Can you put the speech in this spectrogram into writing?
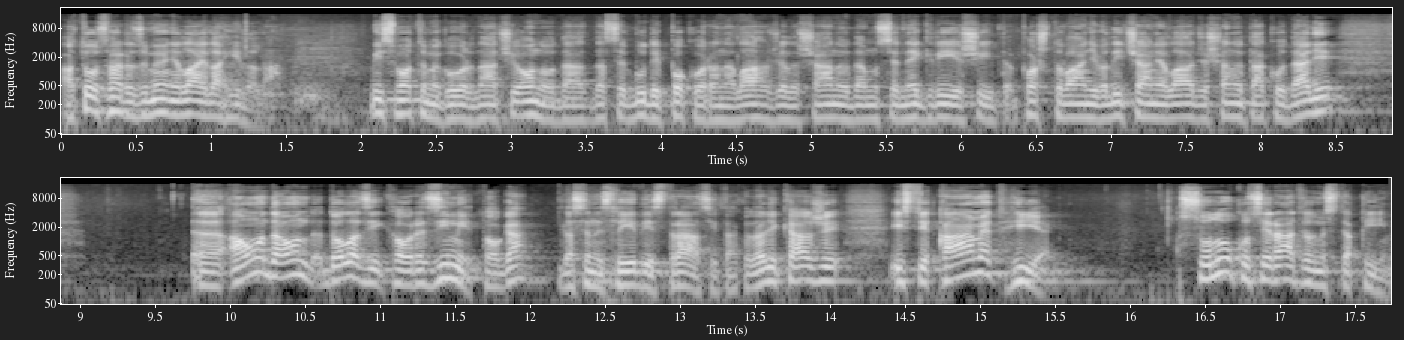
A to u stvari razumijevanje la ilah ilala. Mi smo o tome govorili, znači ono da, da se bude pokoran Allahu Želešanu, da mu se ne griješi, poštovanje, veličanje Allahu Želešanu i tako dalje. E, a onda on dolazi kao rezime toga, da se ne slijedi straci i tako dalje, kaže istikamet hije, suluku siratil mustaqim.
